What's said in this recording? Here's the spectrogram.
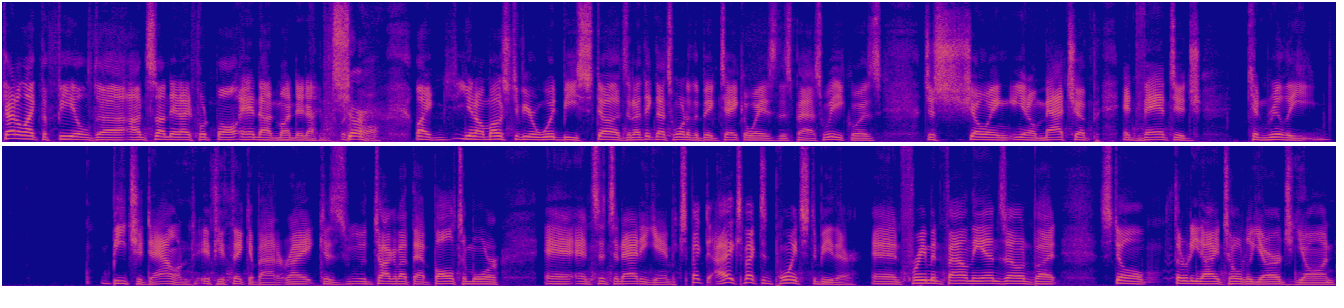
kind of like the field uh, on Sunday Night Football and on Monday Night Football. Sure. Like you know, most of your would-be studs, and I think that's one of the big takeaways this past week was just showing you know matchup advantage can really beat you down if you think about it, right? Because we talk about that Baltimore and, and, Cincinnati game. Expect I expected points to be there, and Freeman found the end zone, but still 39 total yards. Yawn.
